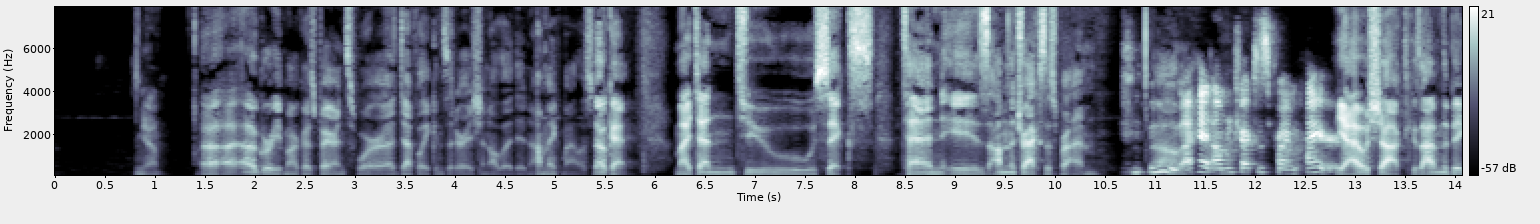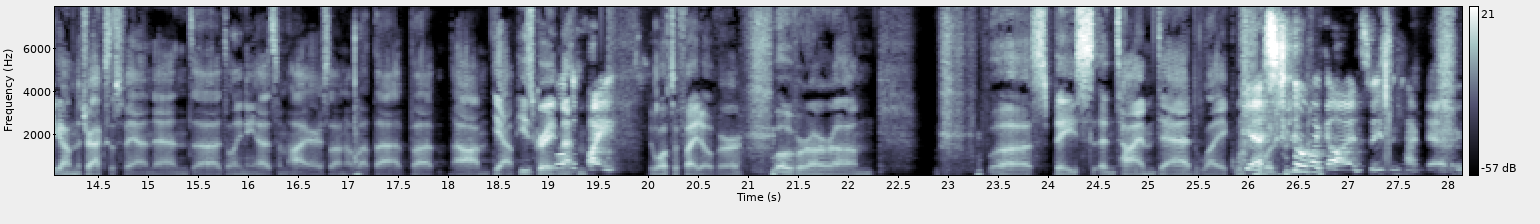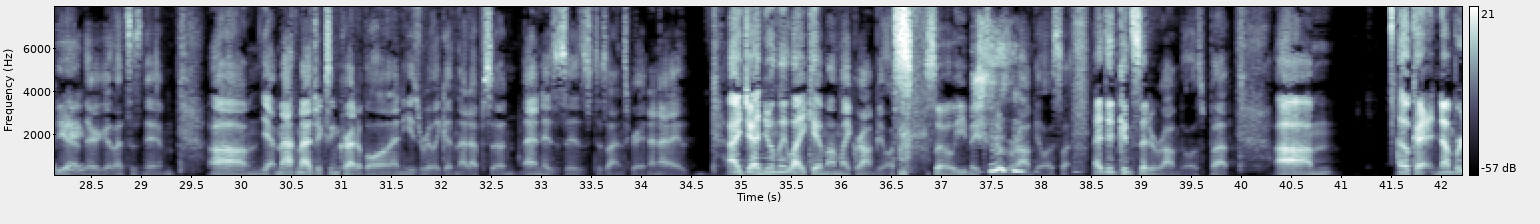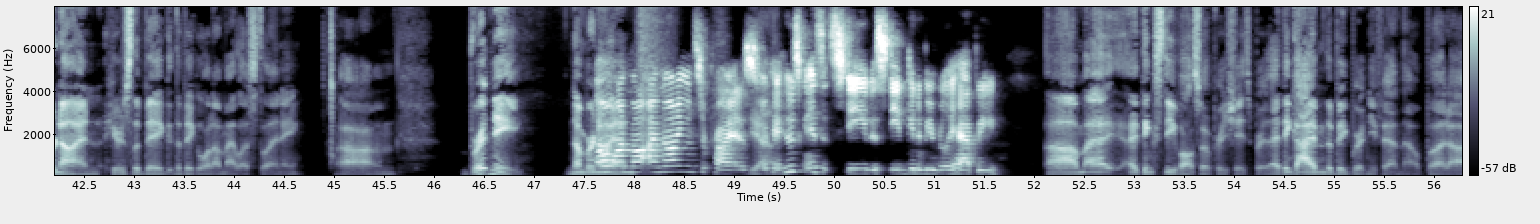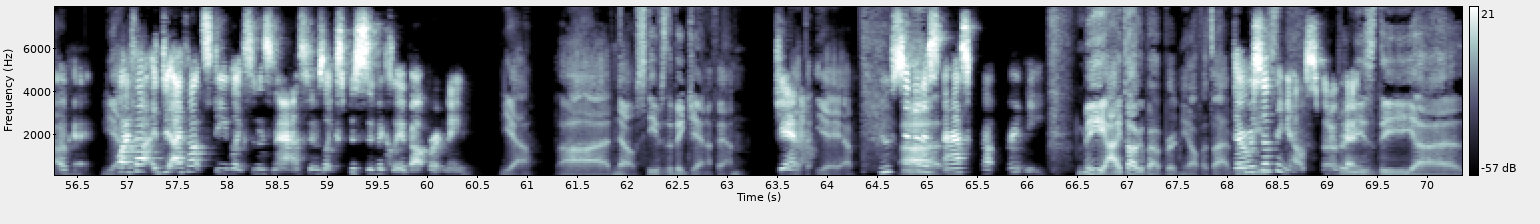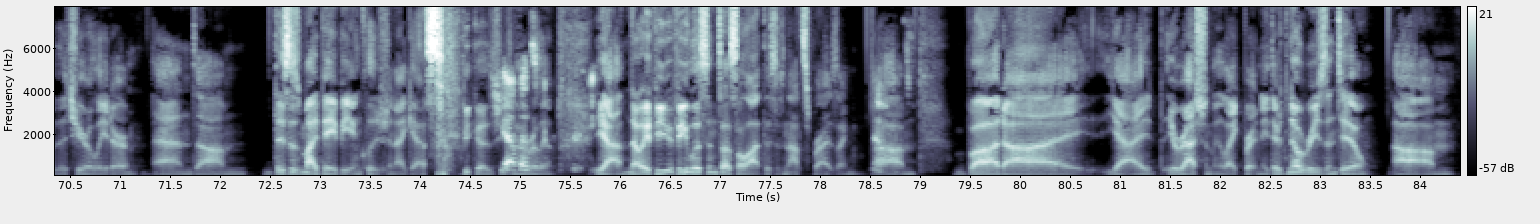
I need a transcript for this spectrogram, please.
Yeah. Uh, I, I agree. Marco's parents were uh, definitely a consideration, although they did not make my list. Okay. My 10 to 6. 10 is Omnitraxus Prime. Ooh, Um, I had Omnitraxus Prime higher. Yeah, I was shocked because I'm the big Omnitraxus fan, and uh, Delaney had some higher, so I don't know about that. But um, yeah, he's great. we'll have to Math- fight. we'll have to fight over over our um, uh, space and time dad. Like, Yes. what- oh my God, Space and Time Dad. Okay. Yeah, there you go. That's his name. Um, yeah, Math Magic's incredible, and he's really good in that episode, and his his design's great. And I I genuinely like him, unlike Rhombulus, so he makes it over Rhombulus. I did consider Rhombulus, but um, okay, number nine. Here's the big the big one on my list, Lenny. Um, Brittany, number Oh, nine. I'm not. I'm not even surprised. Yeah. Okay, who's is it? Steve? Is Steve going to be really happy? Um, I I think Steve also appreciates Brittany. I think I'm the big Brittany fan though, but um, Okay. yeah, Well, I thought I thought Steve like sent us an ask. It was like specifically about Brittany. yeah. Uh, no, Steve's the big Janna fan. Janna. Yeah, yeah. Who sent Uh, us ask about Brittany? Me, I talk about Brittany all the time. There was something else, but okay. Brittany's the uh, the cheerleader, and um, this is my baby inclusion, I guess, because she's yeah, not that's really. Brittany. Yeah, no. If you if you listen to us a lot, this is not surprising. No. Um, but uh, yeah, I irrationally like Brittany. There's no reason to. Um,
